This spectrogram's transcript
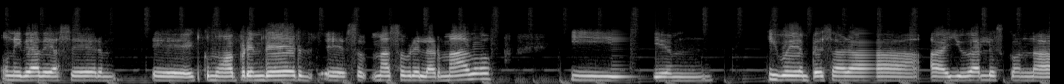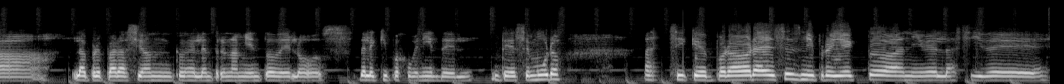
una idea de hacer, como aprender más sobre el armado y, em, y voy a empezar a, ayudarles con la, preparación, con el entrenamiento de los, del equipo juvenil del, de ese muro. Así que por ahora ese es mi proyecto a nivel así de,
